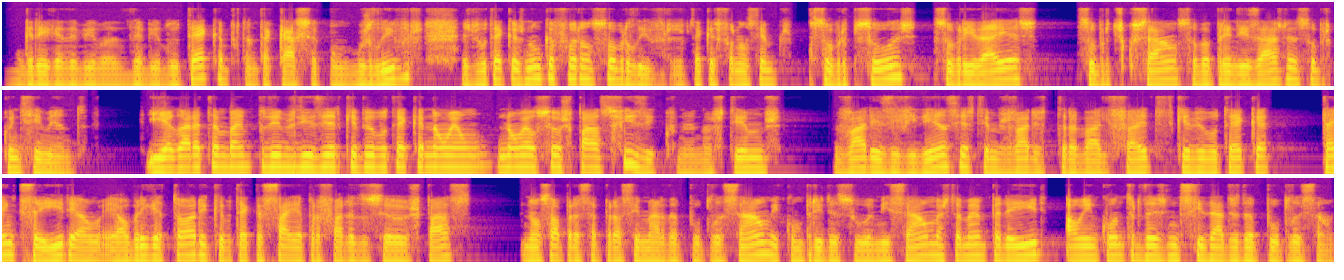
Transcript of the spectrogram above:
grega da, da, biblioteca, portanto a caixa com os livros. As bibliotecas nunca foram sobre livros, as bibliotecas foram sempre sobre pessoas, sobre ideias, sobre discussão, sobre aprendizagem, sobre conhecimento. E agora também podemos dizer que a biblioteca não é, um, não é o seu espaço físico. É? Nós temos várias evidências, temos vários trabalho feito de que a biblioteca tem que sair, é, é obrigatório que a biblioteca saia para fora do seu espaço não só para se aproximar da população e cumprir a sua missão, mas também para ir ao encontro das necessidades da população.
